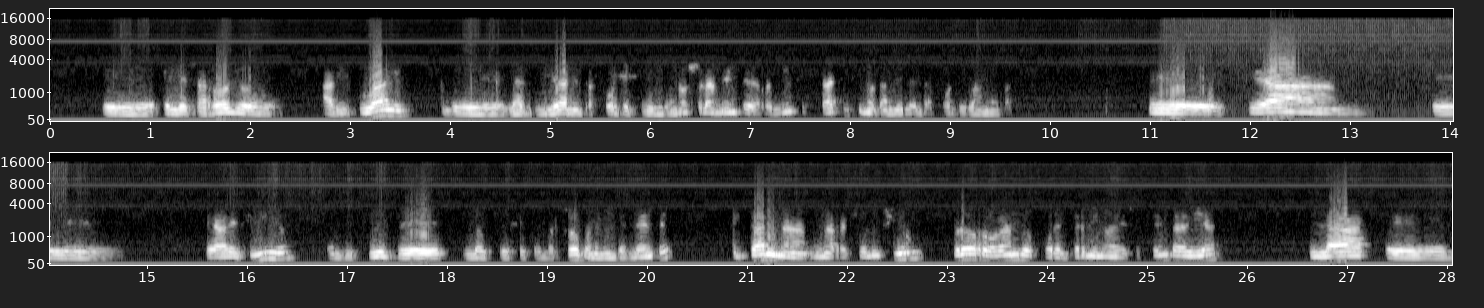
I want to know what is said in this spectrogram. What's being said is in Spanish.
eh, el desarrollo habitual de la actividad en el transporte público, no solamente de remises, taxis, sino también del transporte urbano de eh, se, ha, eh, se ha decidido, en virtud de lo que se conversó con el intendente, dictar una, una resolución prorrogando por el término de 60 días las, eh,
